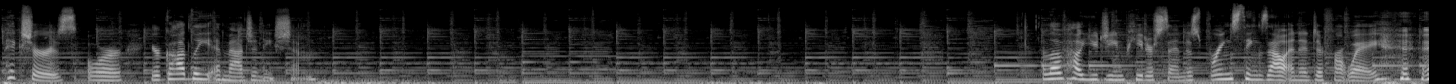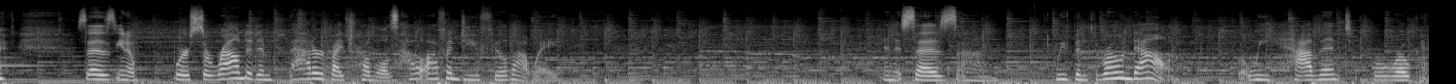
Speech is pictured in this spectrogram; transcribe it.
pictures or your godly imagination? I love how Eugene Peterson just brings things out in a different way. Says, you know, we're surrounded and battered by troubles. How often do you feel that way? And it says, um, We've been thrown down, but we haven't broken.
